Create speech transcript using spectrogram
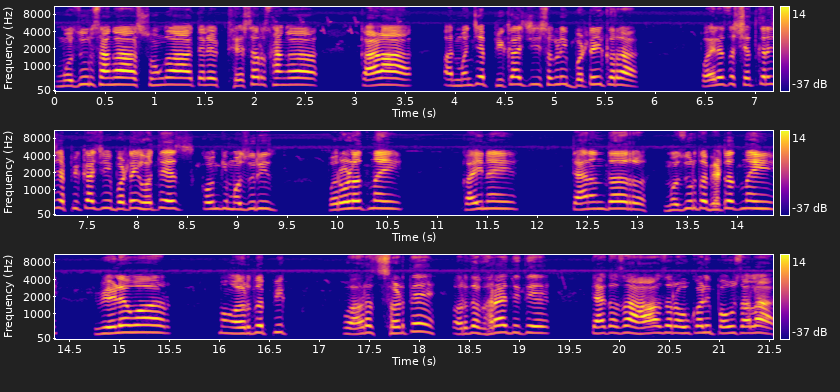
मजूर सांगा सोंगा त्याला ठेसर सांगा काळा आणि म्हणजे पिकाची सगळी बटई करा. पहिले तर शेतकऱ्याच्या पिकाची बटई होतेच काऊन की मजुरी परवडत नाही काही नाही. त्यानंतर मजूर तर भेटत नाही वेळेवर मग अर्ध पीक वावरात सडते अर्ध घरात येते त्यात असा हा जर अवकाळी पाऊस आला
